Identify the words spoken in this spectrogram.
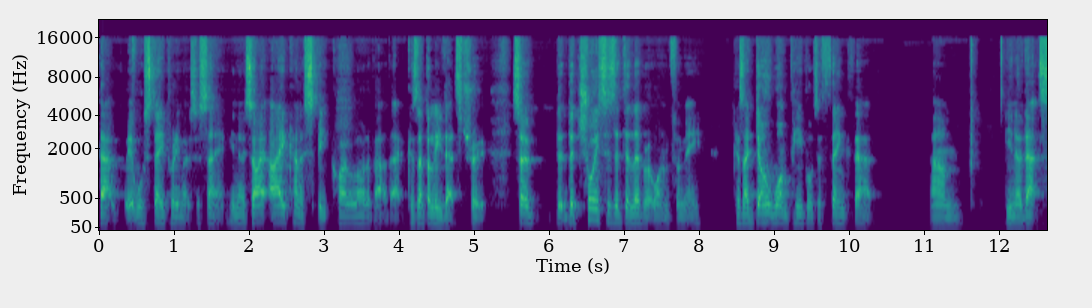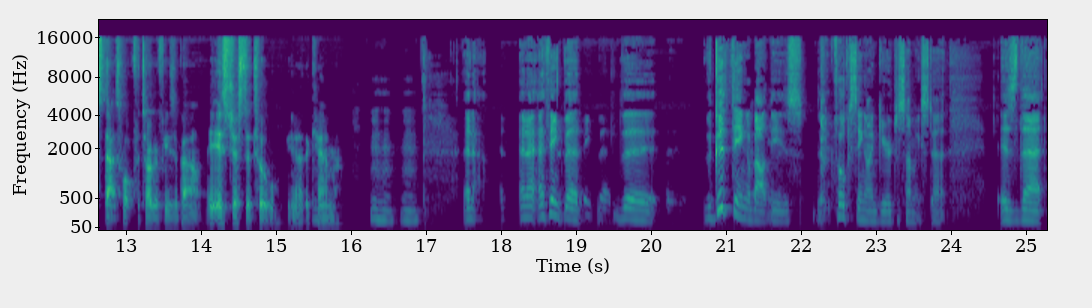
that it will stay pretty much the same you know? So i, I kind of speak quite a lot about that because i believe that's true. So the, the choice is a deliberate one for me because i don't want people to think that um, you know that's that's what photography is about it is just a tool you know the mm-hmm. camera mm-hmm, mm-hmm. and and i think that the the good thing about these the, focusing on gear to some extent is that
